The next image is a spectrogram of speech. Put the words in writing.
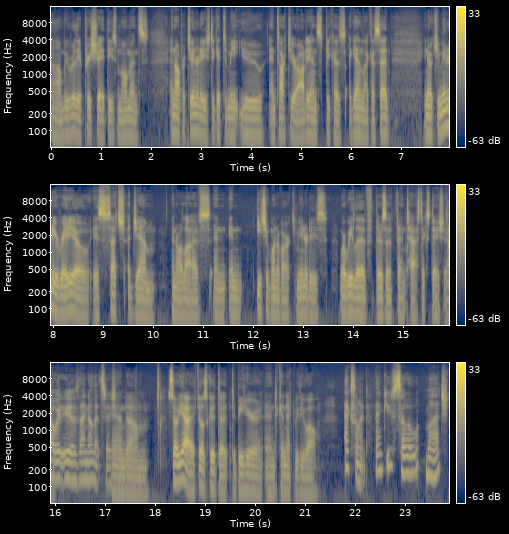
um, we really appreciate these moments and opportunities to get to meet you and talk to your audience. Because again, like I said, you know, community radio is such a gem in our lives and in each of one of our communities where we live. There's a fantastic station. oh, it is. I know that station. And um, so, yeah, it feels good to, to be here and to connect with you all. Excellent. Thank you so much.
